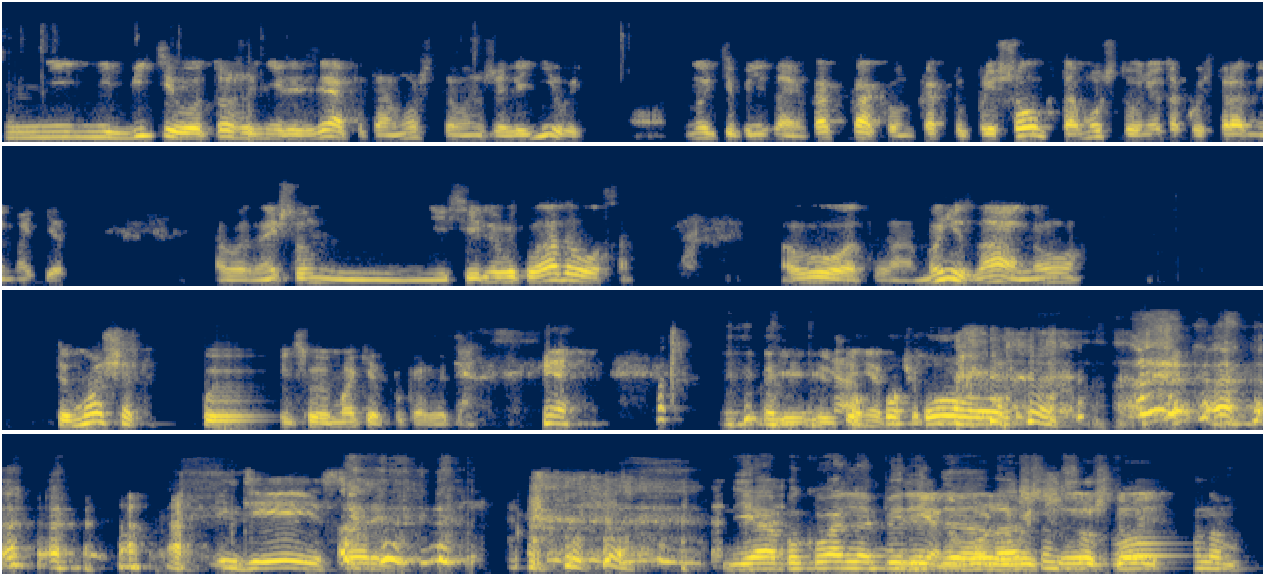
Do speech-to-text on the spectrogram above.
не, не бить его тоже нельзя, потому что он же ленивый. Ну, типа, не знаю, как, как он как-то пришел к тому, что у него такой странный макет. Вот, значит, он не сильно выкладывался. Вот. Ну, не знаю, ну... Ты можешь сейчас какой-нибудь свой макет показать? Идеи, сори. Я буквально перед ну, нашим созвоном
